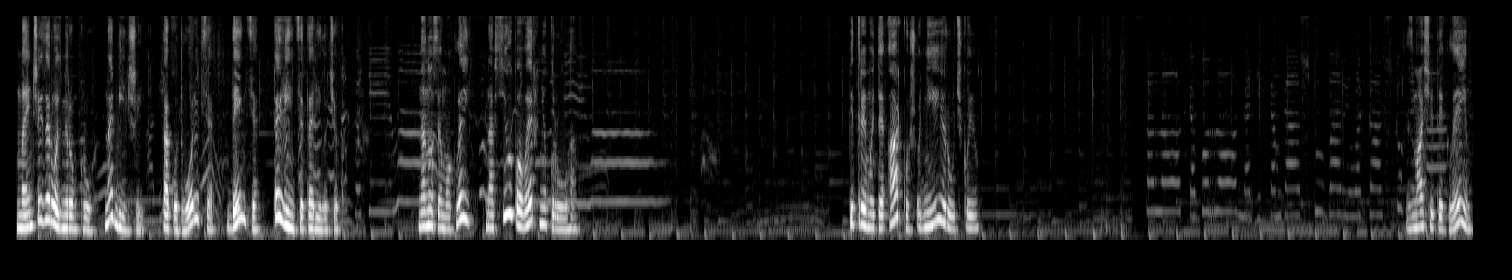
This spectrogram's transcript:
менший за розміром круг на більший. Так утворюються денця та вінця тарілочок. Наносимо клей на всю поверхню круга. Підтримуйте аркуш однією ручкою. Змащуйте клеєм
